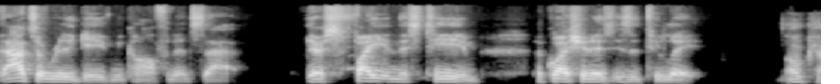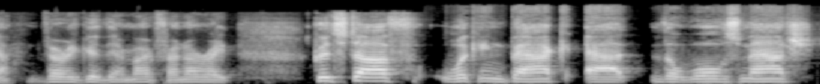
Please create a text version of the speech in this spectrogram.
that's what really gave me confidence that there's fight in this team. The question is, is it too late? Okay, very good there, my friend. All right. Good stuff. Looking back at the Wolves match,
